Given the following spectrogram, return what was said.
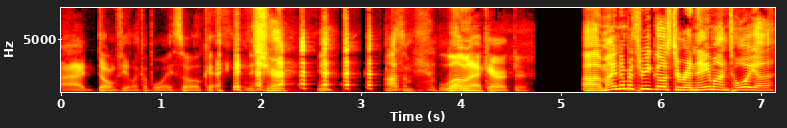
I don't feel like a boy, so okay. Sure. Yeah. Awesome. love that character. Uh, my number three goes to Renee Montoya,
